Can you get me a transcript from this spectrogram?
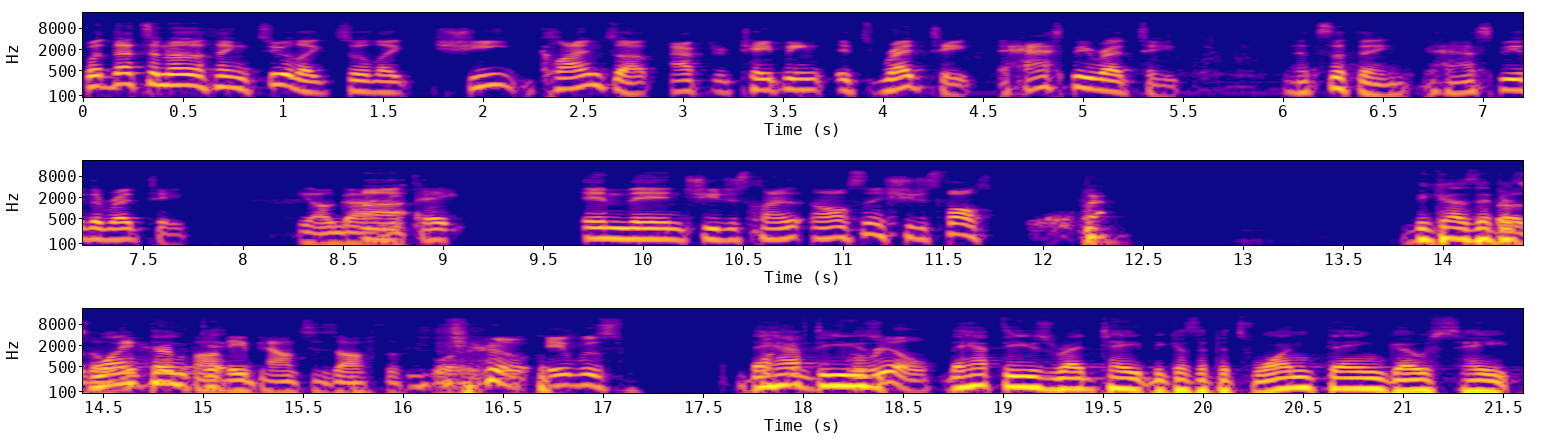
but that's another thing too. Like, so like she climbs up after taping. It's red tape. It has to be red tape. That's the thing. It has to be the red tape. Y'all got Uh, any take? And then she just climbs. All of a sudden, she just falls. because if Bro, it's the way her body it- bounces off the floor. it was they have to use real. they have to use red tape because if it's one thing ghosts hate,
